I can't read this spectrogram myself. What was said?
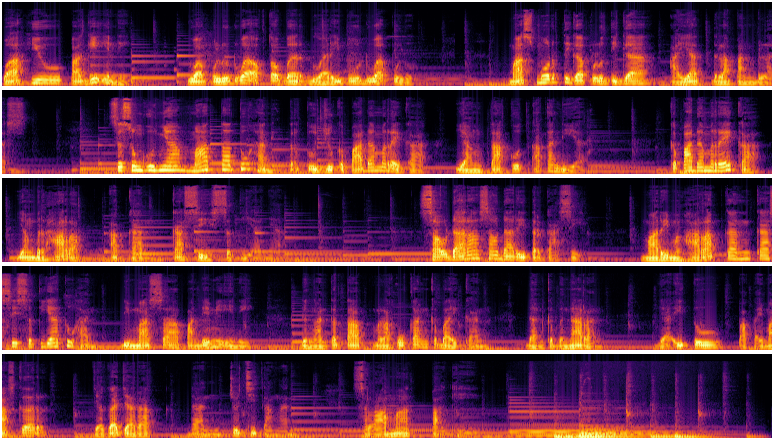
Wahyu pagi ini 22 Oktober 2020 Mazmur 33 ayat 18 Sesungguhnya mata Tuhan tertuju kepada mereka yang takut akan Dia. Kepada mereka yang berharap akan kasih setianya. Saudara-saudari terkasih, mari mengharapkan kasih setia Tuhan di masa pandemi ini dengan tetap melakukan kebaikan dan kebenaran, yaitu pakai masker, jaga jarak, dan cuci tangan. Selamat pagi.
